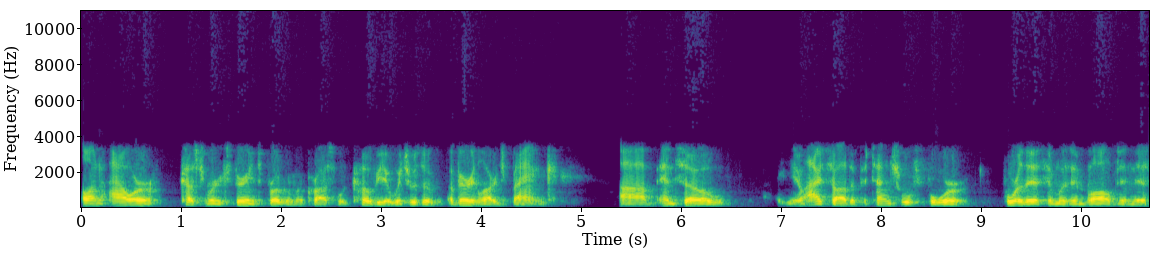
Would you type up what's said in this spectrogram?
on our customer experience program across Wachovia, which was a, a very large bank. Um, and so, you know, I saw the potential for for this and was involved in this,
